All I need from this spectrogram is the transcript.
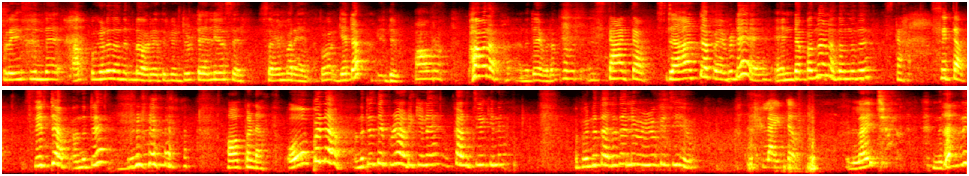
ഫ്രേസിന്റെ അപ്പുകൾ തന്നിട്ടുണ്ട് ഓരോരുത്തർക്കും ടു ടെൽ യുവർ സെൽഫ് സ്വയം പറയാൻ. അപ്പോൾ get up power up power up എന്നിട്ട് എവിടെ സ്റ്റാർട്ടപ്പ് സ്റ്റാർട്ടപ്പ് എവിടെ? എന്റെ അപ്പം എന്നാണോ തന്നത് sit up sit up sit up എന്നിട്ട്? ഓപ്പൺ അപ്പ് ഓപ്പൺ അപ്പ് എന്നിട്ട് ഇത് എപ്പോഴും അടിക്കണേ? കടിച്ചു വെക്കണേ? അപ്പൊ എന്റെ തല തല്ലി വീഴുകയൊക്കെ ചെയ്യും. ലൈറ്റ് അപ്പ് ലൈറ്റ് എന്നിട്ട്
